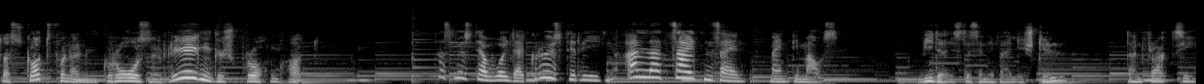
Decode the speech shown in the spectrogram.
dass Gott von einem großen Regen gesprochen hat. Das müsste ja wohl der größte Regen aller Zeiten sein, meint die Maus. Wieder ist es eine Weile still, dann fragt sie,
